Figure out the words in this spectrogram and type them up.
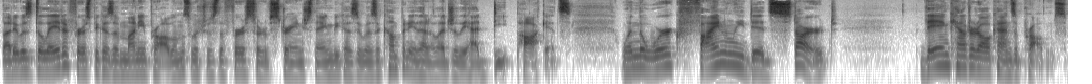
but it was delayed at first because of money problems, which was the first sort of strange thing because it was a company that allegedly had deep pockets. When the work finally did start, they encountered all kinds of problems,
